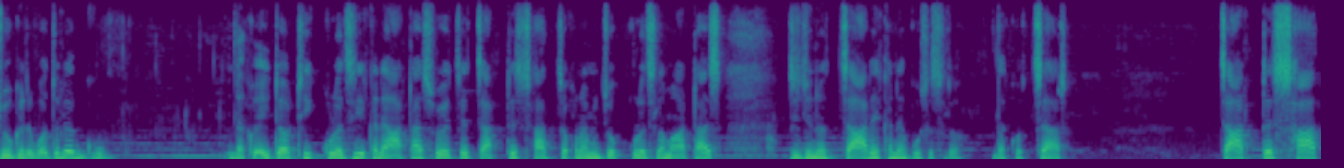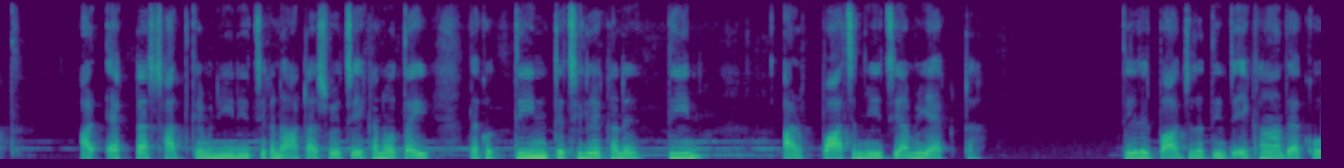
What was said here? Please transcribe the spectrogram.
যোগের বদলে গুণ। দেখো এটাও ঠিক করেছি, এখানে আঠাশ হয়েছে, চারটে সাত যখন আমি যোগ করেছিলাম আঠাশ যে জন্য চার এখানে বসেছিল। দেখো চার, চারটে সাত আর একটা সাতকে আমি নিয়ে নিয়েছি, এখানে আঠাশ হয়েছে। এখানেও তাই, দেখো তিনটে ছিল এখানে, তিন, আর পাঁচ নিয়েছি আমি একটা। ঠিক আছে? পাঁচ যদি তিনটে, এখানে দেখো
